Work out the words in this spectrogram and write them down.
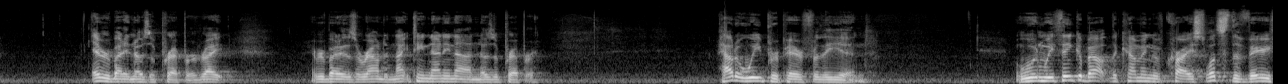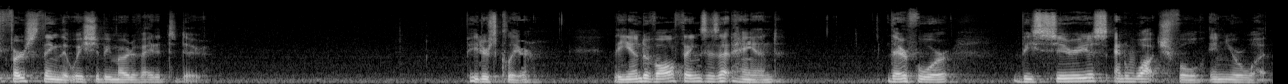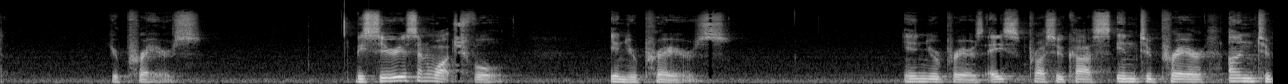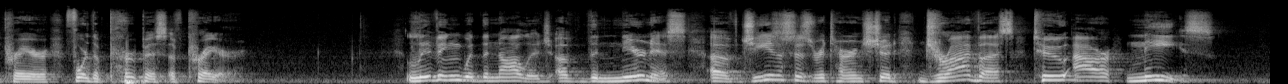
Everybody knows a prepper, right? Everybody that was around in 1999 knows a prepper. How do we prepare for the end? When we think about the coming of Christ, what's the very first thing that we should be motivated to do? Peter's clear. The end of all things is at hand. Therefore, be serious and watchful in your what? Your prayers. Be serious and watchful in your prayers. In your prayers. eis proseuchas, into prayer, unto prayer, for the purpose of prayer living with the knowledge of the nearness of Jesus' return should drive us to our knees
